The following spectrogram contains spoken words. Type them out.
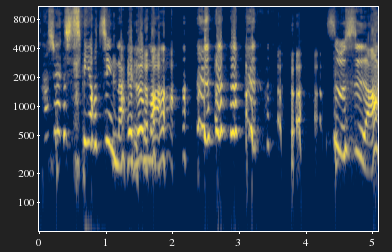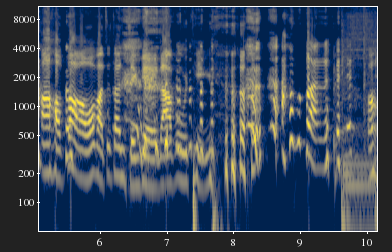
他现在是要进来了吗？是不是啊？啊，好棒啊！我把这段剪给拉布听。啊，不然嘞？啊，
